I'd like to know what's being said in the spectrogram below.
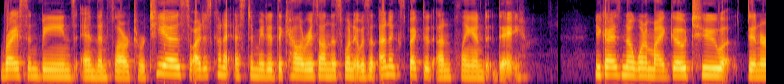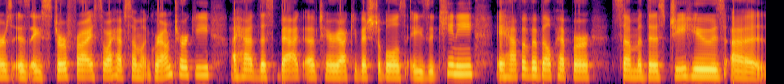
rice and beans, and then flour tortillas. So I just kind of estimated the calories on this one. It was an unexpected, unplanned day. You guys know one of my go-to dinners is a stir fry. So I have some ground turkey. I have this bag of teriyaki vegetables, a zucchini, a half of a bell pepper, some of this G. Hughes uh,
